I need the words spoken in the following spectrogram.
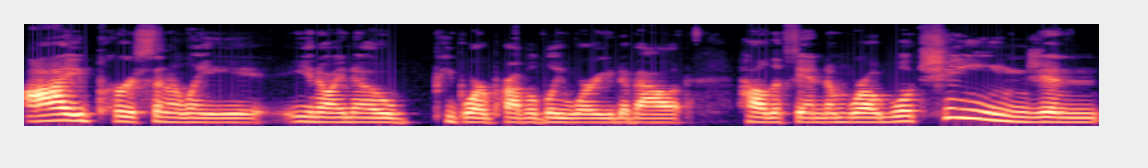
I personally, you know, I know people are probably worried about how the fandom world will change and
